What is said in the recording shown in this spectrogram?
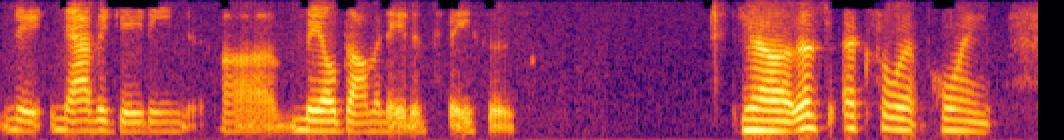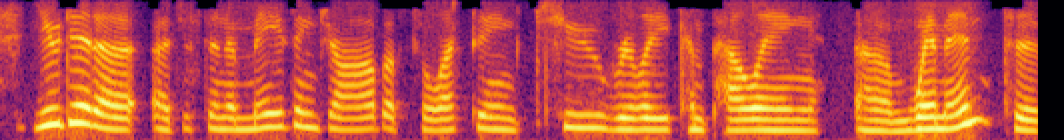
na- navigating uh, male dominated spaces. Yeah, that's excellent point. You did a, a just an amazing job of selecting two really compelling um, women to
